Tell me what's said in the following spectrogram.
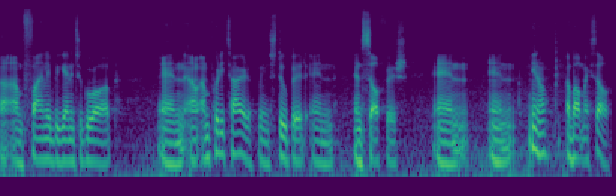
Uh, I'm finally beginning to grow up, and I- I'm pretty tired of being stupid and, and selfish and, and, you know, about myself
